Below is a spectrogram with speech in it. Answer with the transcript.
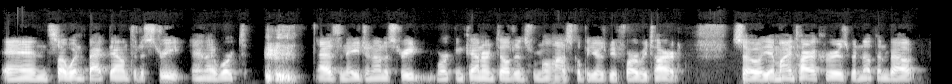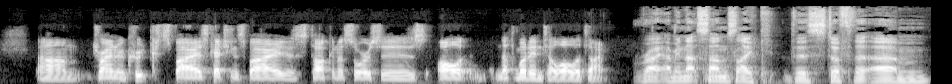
And so I went back down to the street and I worked as an agent on the street, working counterintelligence from the last couple years before I retired. So yeah, my entire career has been nothing about um, trying to recruit spies, catching spies, talking to sources, all nothing but intel all the time. Right. I mean, that sounds like the stuff that um,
